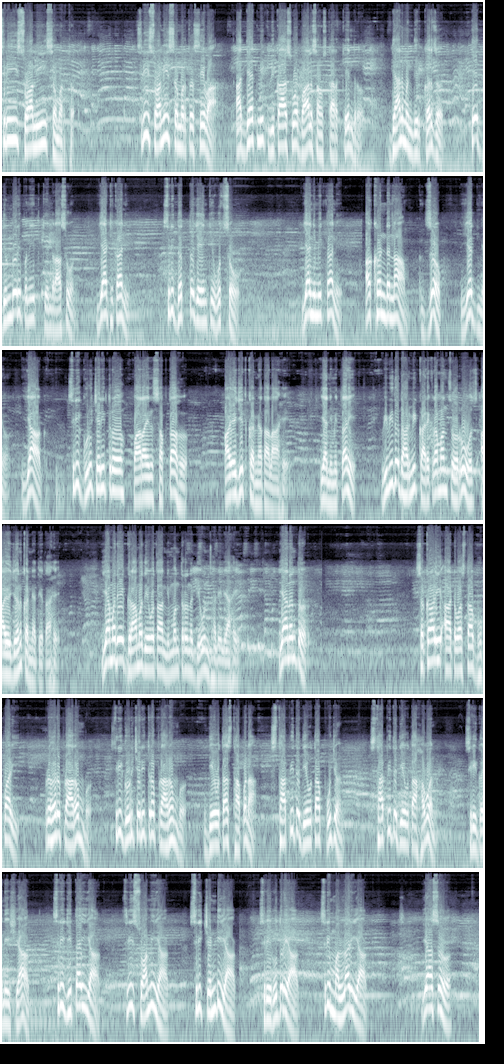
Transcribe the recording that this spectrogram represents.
Shri Swami Samarth. Shri Swami Samarth सेवा आध्यात्मिक विकास व बाल संस्कार केंद्र ध्यान मंदिर कर्जत हे दिंडोरीपणित केंद्र असून या ठिकाणी श्री दत्त जयंती उत्सव या निमित्ताने अखंड नाम जप यज्ञ याग श्री गुरुचरित्र पारायण सप्ताह आयोजित करण्यात आला आहे. या निमित्ताने विविध धार्मिक कार्यक्रमांचं रोज आयोजन करण्यात येत आहे. यामध्ये ग्रामदेवता निमंत्रण देऊन झालेले आहे. यानंतर सकाळी आठ वाजता भोपाळी प्रहर प्रारंभ श्री गुरुचरित्र प्रारंभ देवता स्थापना स्थापित देवता पूजन स्थापित देवता हवन श्री गणेश याग श्री गीताई याग श्री स्वामी याग श्री चंडी याग श्री रुद्रयाग श्री मल्हारी याग यासह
